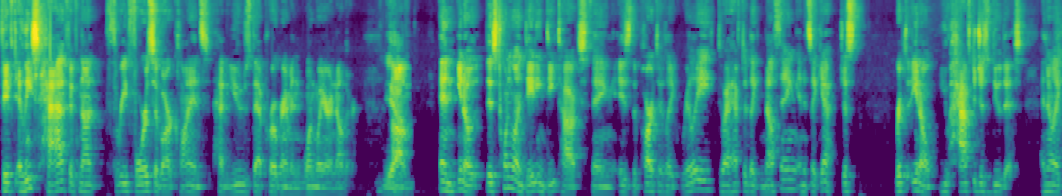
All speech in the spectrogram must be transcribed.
50, at least half, if not three fourths of our clients have used that program in one way or another. Yeah. Um, and you know, this 21 dating detox thing is the part that like, really, do I have to like nothing? And it's like, yeah, just rip, you know, you have to just do this. And they're like,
